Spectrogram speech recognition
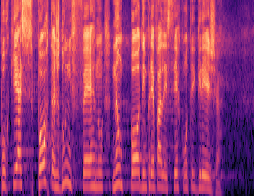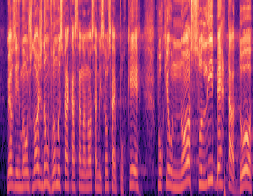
porque as portas do inferno não podem prevalecer contra a igreja. Meus irmãos, nós não vamos fracassar na nossa missão, sabe por quê? Porque o nosso libertador,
